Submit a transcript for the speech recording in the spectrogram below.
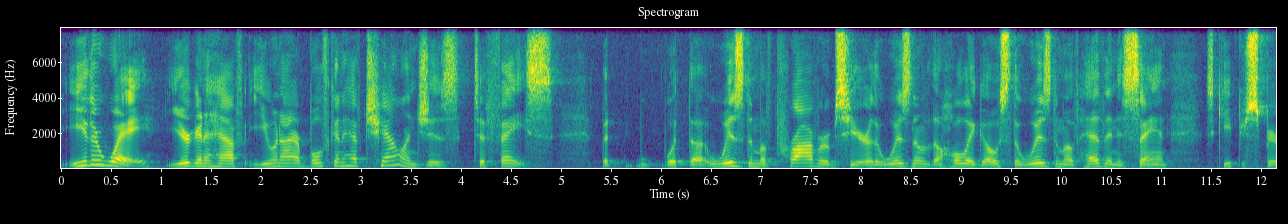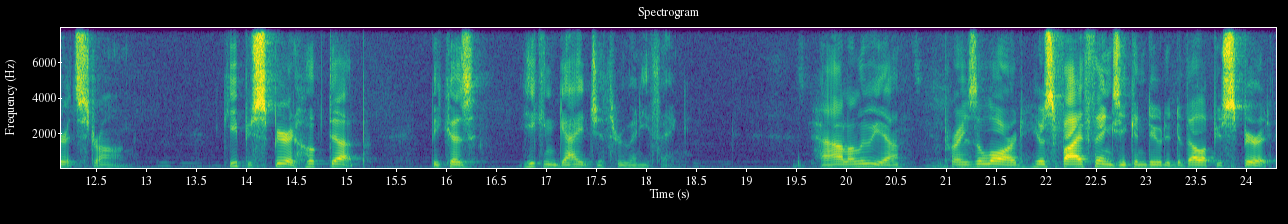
Either way, you're going to have, you and I are both going to have challenges to face. But what the wisdom of Proverbs here, the wisdom of the Holy Ghost, the wisdom of heaven is saying is keep your spirit strong. Keep your spirit hooked up because He can guide you through anything. Hallelujah. Praise the Lord. Here's five things you can do to develop your spirit.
